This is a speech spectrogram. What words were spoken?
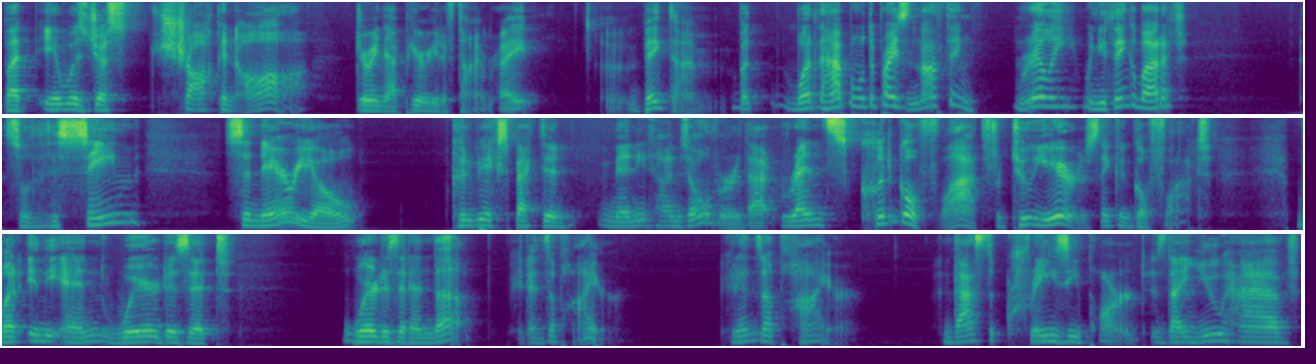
but it was just shock and awe during that period of time, right? Big time. But what happened with the price? Nothing, really, when you think about it. So the same scenario could be expected many times over that rents could go flat for two years. They could go flat. But in the end, where does it where does it end up? It ends up higher. It ends up higher. And that's the crazy part is that you have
